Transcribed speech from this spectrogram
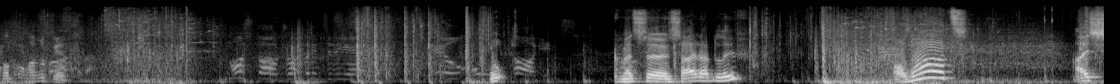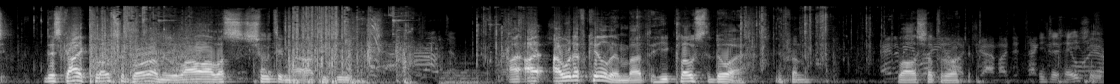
What, what look good? Oh. Mensen inside, uh, I believe. Oh, what? I this guy closed the door on me while I was shooting my RPG. I, I, I would have killed him, but he closed the door in front of while I shot the rocket. He just hates you.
